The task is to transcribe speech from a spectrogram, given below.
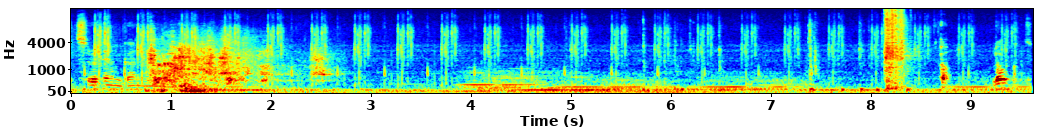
It's written gun. In your hand. Oh, locked.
